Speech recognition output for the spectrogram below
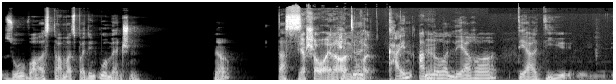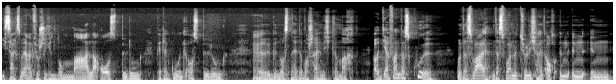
so war es damals bei den Urmenschen. Ja, das ja, schau einer hätte an. Du kein anderer ja. Lehrer, der die, ich sag's mal in Anführungsstrichen, normale Ausbildung, Pädagogikausbildung hm. äh, genossen hätte, wahrscheinlich gemacht. Aber der fand das cool. Und das war, das war natürlich halt auch in, in, in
